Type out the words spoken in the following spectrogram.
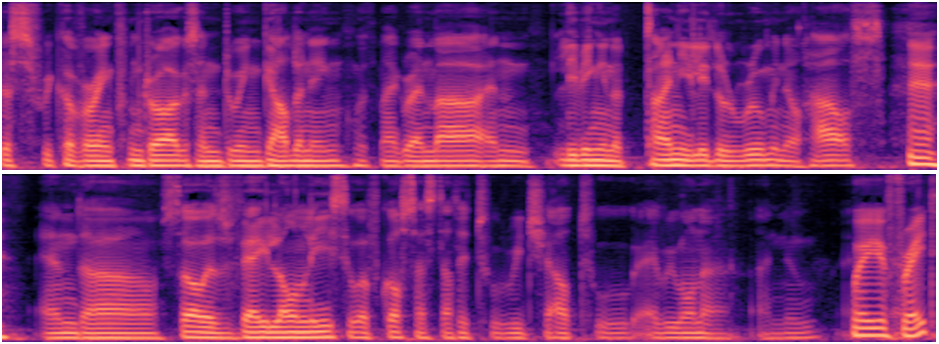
just recovering from drugs and doing gardening with my grandma and living in a tiny little room in her house. Yeah. And uh, so I was very lonely. So of course I started to reach out to everyone I, I knew. Were you uh, afraid?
